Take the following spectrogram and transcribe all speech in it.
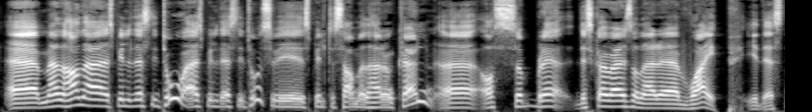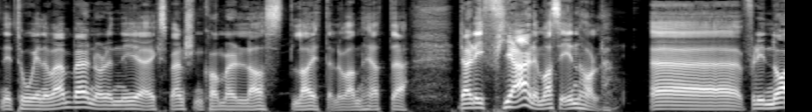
Eh, men han er, spiller Destiny 2, jeg spiller Destiny 2, så vi spilte sammen her om kvelden. Eh, og så ble Det skal jo være sånn her eh, wipe i Destiny 2 i november, når den nye expansion kommer, Last Light, eller hva den heter, der de fjerner masse innhold. Eh, fordi nå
